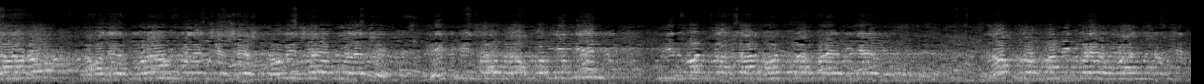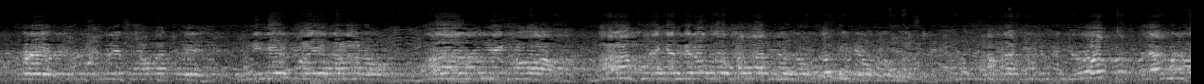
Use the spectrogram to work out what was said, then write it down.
দাঁড়ানো কোরআন বলেছে শেষ নবী সাহেব বলেছে রিকমি সাহেবরা প্রতিদিন তিন ঘণ্টা, চার ঘণ্টা করে নিজের রক্ত পানি করে করে মুসলিম সমাজকে নিজের পায়ে দাঁড়ানো হালাল রুটি খাওয়া হারাম থেকে বিরত থাকার জন্য প্রতিনিয়ত। আমরা কিছু কিছু লোক এখনও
